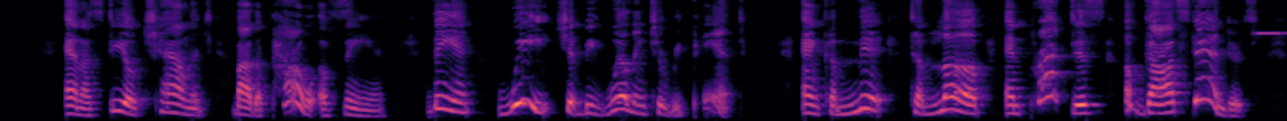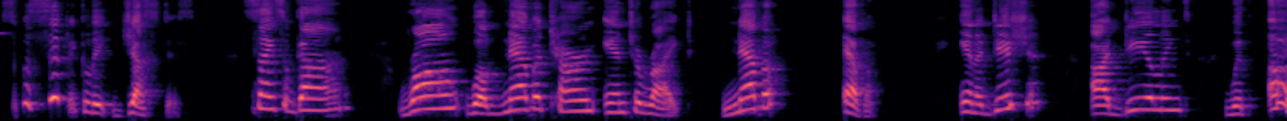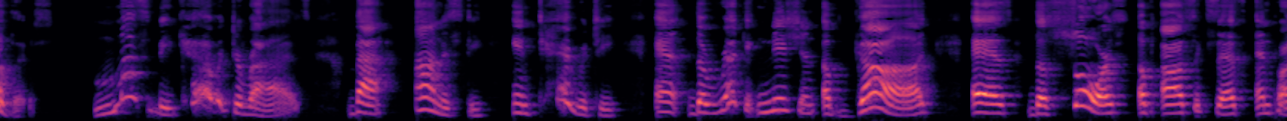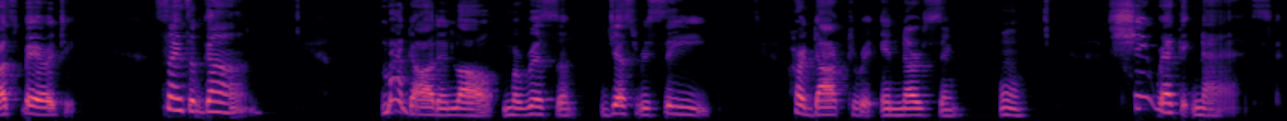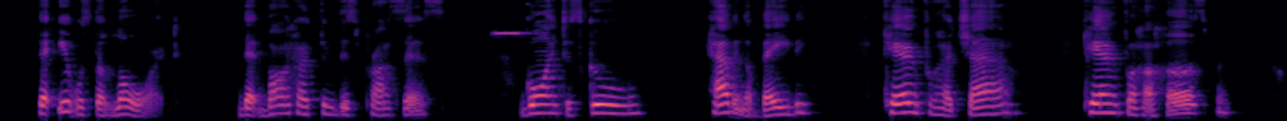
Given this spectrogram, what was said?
and are still challenged by the power of sin, then we should be willing to repent and commit to love and practice of God's standards, specifically justice. Saints of God, wrong will never turn into right. Never, ever. In addition, our dealings with others must be characterized by honesty, integrity, and the recognition of God as the source of our success and prosperity. Saints of God, my daughter in law, Marissa, just received her doctorate in nursing. Mm. She recognized that it was the Lord that brought her through this process, going to school, having a baby, caring for her child, caring for her husband,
